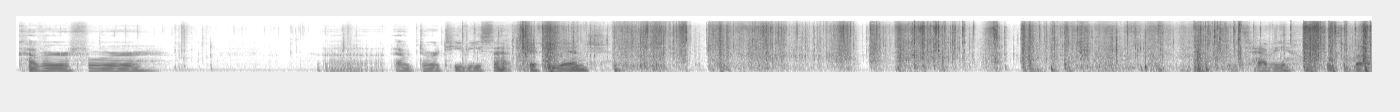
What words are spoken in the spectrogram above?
cover for uh, outdoor TV set, 50 inch. It's heavy. What's this about?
